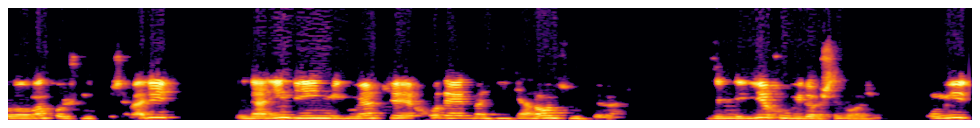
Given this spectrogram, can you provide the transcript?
خداوند خوشنود بشه. ولی در این دین می‌گوید که خودت و دیگران سود ببر. زندگی خوبی داشته باشی. امید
